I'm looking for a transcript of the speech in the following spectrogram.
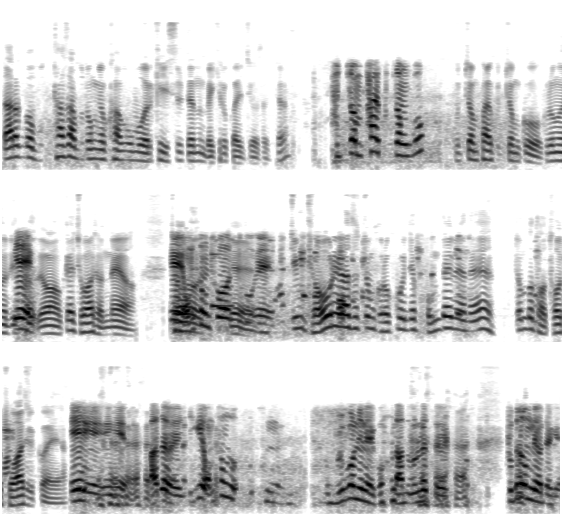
다른 거 타사 무동력하고 뭐 이렇게 있을 때는 몇 킬로까지 찍었었죠? 9.8, 9.9? 9.8, 9.9 그러면 예. 리터 어, 꽤 좋아졌네요. 예, 저- 엄청 좋아지고, 예. 지금 겨울이라서 좀 그렇고 이제 봄 되면은 좀 더더더 좋아질 거예요. 예, 예, 예, 예. 맞아요. 이게 엄청 소- 음, 물건이네, 이거. 나도 놀랐어요. 부드럽네요, 되게.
